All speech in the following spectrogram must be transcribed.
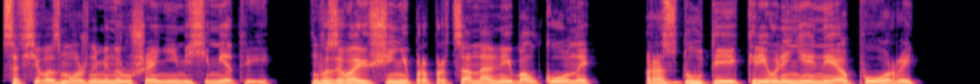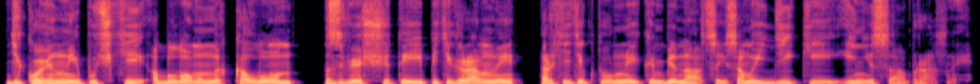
со всевозможными нарушениями симметрии, вызывающие непропорциональные балконы, раздутые криволинейные опоры, диковинные пучки обломанных колонн, звездчатые пятигранные архитектурные комбинации, самые дикие и несообразные.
